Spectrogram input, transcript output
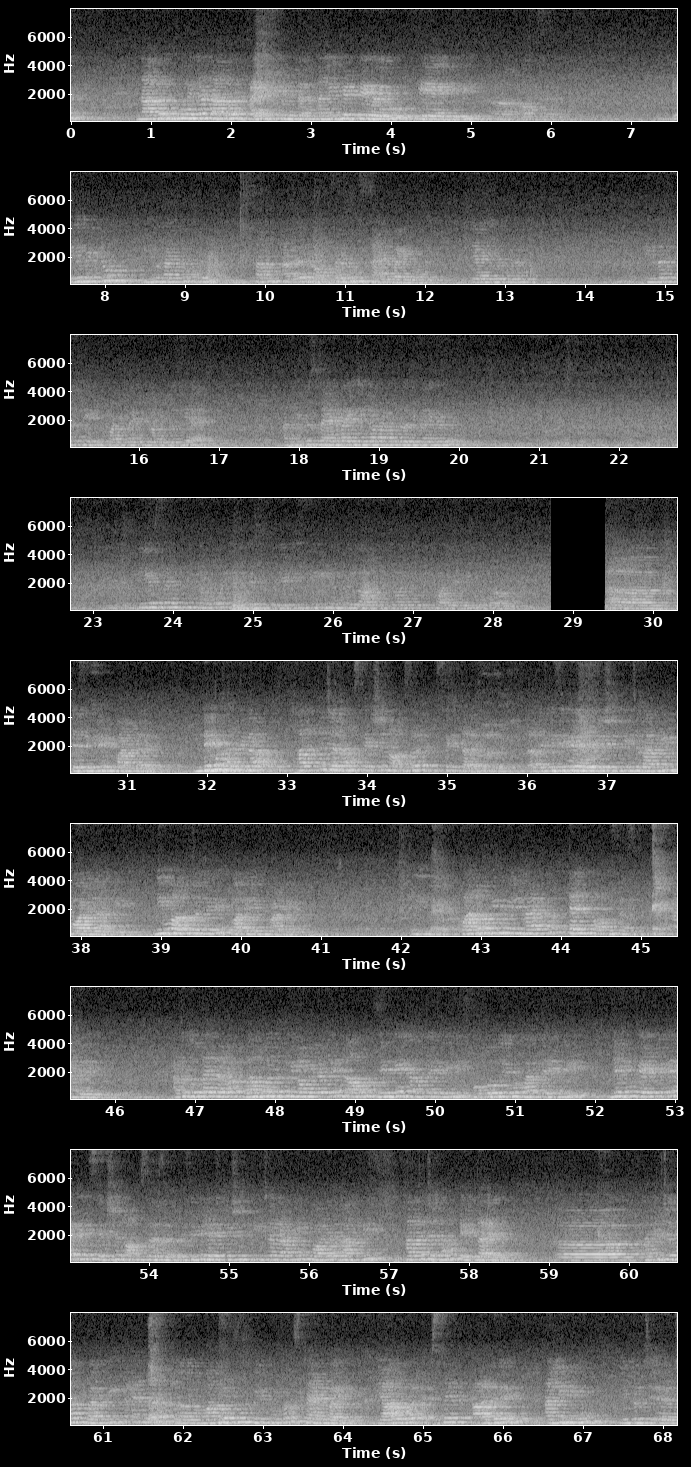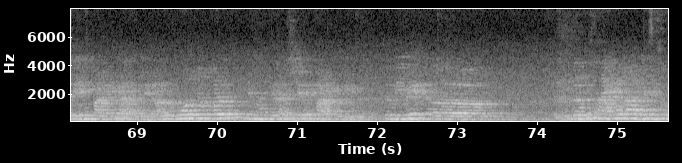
ನಾಲ್ಕು ಮೂರಿಂದ ನಾಲ್ಕು kilometre ಅಲ್ಲಿಪೇಟೆವರೆಗೂ K I D officer ಇದು ಬಿಟ್ಟು you have to some other officer to stand by ಯಾಕೆ ಇಂದ ಫಾರ್ಟಿ ಫೈವ್ ಕಿಲೋಮೀಟರ್ಸ್ಗೆ ಆಯಿತು ಅದು ಬಿಟ್ಟು ಸ್ಟ್ಯಾಂಡ್ ಬೈ ಜಿಲ್ಲಾ ಮಟ್ಟದ ಅಧಿಕಾರಿಗಳು ವಾರ್ಡನ್ ಆಗಿ ನೀವು ಅವ್ರ ಜೊತೆಗೆ ಕೋಆರ್ಡಿನೇಟ್ ಮಾಡಬೇಕು one of you will have ten officers ಅಂದರೆ ಅದು ಗೊತ್ತಾಯ್ತಲ್ಲ ಒಂದು ಒಂದು ಕಿಲೋಮೀಟರ್ಗೆ ನಾವು ನಿಮಗೆ ಹಾಕ್ತಾ ಇದ್ದೀವಿ ಒಬ್ಬೊಬ್ಬರಿಗೂ ಹಾಕ್ತಾ ಇದ್ದೀವಿ ನೀವು ಕೇಳ್ತೀವಿ ಅದೇ section officers physical education teacher ಆಗಿ ವಾರ್ಡನ್ ಆಗಿ ಹತ್ತು ಜನ ಇರ್ತಾರೆ ಆ, ಹತ್ತು ಜನ ಬರ್ತಿ one to people stand by ಯಾರು ಅಬ್ಸೆಂಟ್ ಆದರೆ ಅಲ್ಲಿ ನೀವು ನಿಂತು ಚೇಂಜ್ ಮಾಡೋಕ್ಕೆ ಆಗುತ್ತೆ. ಅದು ಫೋನ್ ನಂಬರ್ ನಿಮ್ಮ ಹತ್ತಿರ ಶೇರ್ ಮಾಡ್ತೀವಿ. ಸೊ ನೀವೇ ಸಾಯಂಕಾಲ ಲಿಸ್ಟ್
